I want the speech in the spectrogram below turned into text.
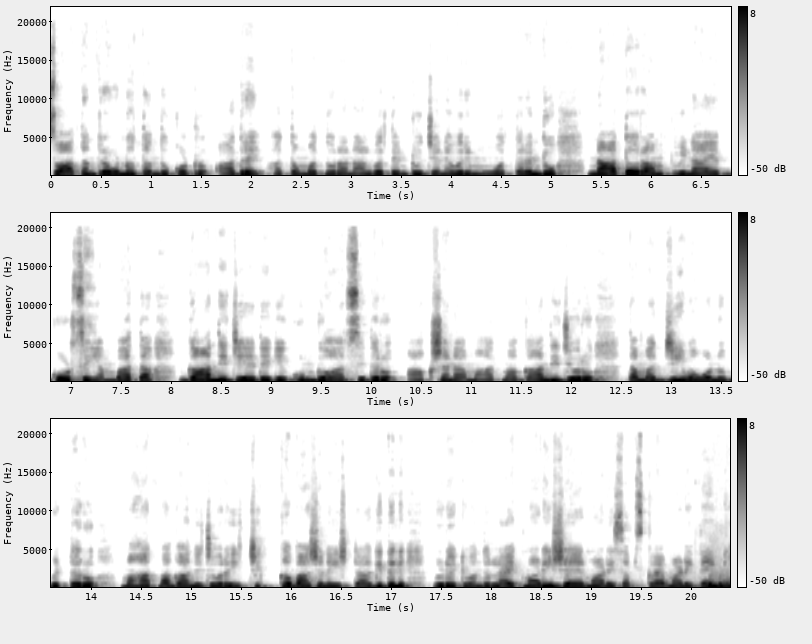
ಸ್ವಾತಂತ್ರ್ಯವನ್ನು ತಂದುಕೊಟ್ರು. ಆದರೆ ಹತ್ತೊಂಬತ್ತು ನೂರ ನಲವತ್ತೆಂಟು ಜನವರಿ ಮೂವತ್ತರಂದು ನಾಥೋರಾಮ್ ವಿನಾಯಕ್ ಗೋಡ್ಸೆ ಎಂಬಾತ ಗಾಂಧೀಜಿ ಎದೆಗೆ ಗುಂಡು ಹಾರಿಸಿದರು ಆ ಕ್ಷಣ ಮಹಾತ್ಮ ಗಾಂಧೀಜಿಯವರು ತಮ್ಮ ಜೀವವನ್ನು ಬಿಟ್ಟರು. ಮಹಾತ್ಮ ಗಾಂಧೀಜಿಯವರ ಈ ಚಿಕ್ಕ ಭಾಷಣ ಇಷ್ಟ ಆಗಿದ್ದಲ್ಲಿ ವಿಡಿಯೋಕ್ಕೆ ಒಂದು ಲೈಕ್ ಮಾಡಿ, ಶೇರ್ ಮಾಡಿ, ಸಬ್ಸ್ಕ್ರೈಬ್ ಮಾಡಿ ಥ್ಯಾಂಕ್ ಯು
